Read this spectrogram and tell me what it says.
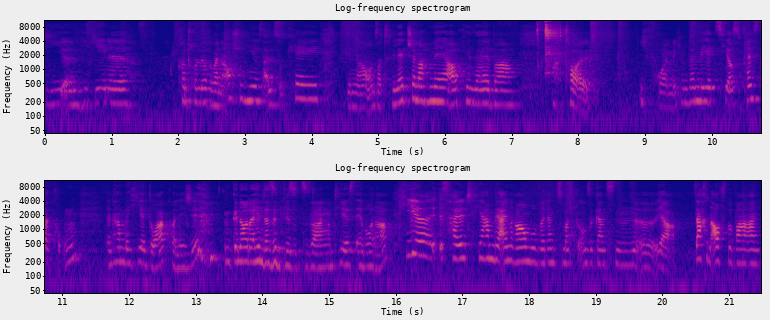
Die ähm, Hygienekontrolleure waren auch schon hier, ist alles okay. Genau, unser Toilette machen wir ja auch hier selber. Ach toll, ich freue mich. Und wenn wir jetzt hier aus dem Fenster gucken, dann haben wir hier Doa College und genau dahinter sind wir sozusagen und hier ist Evora. Hier ist halt, hier haben wir einen Raum, wo wir dann zum Beispiel unsere ganzen äh, ja, Sachen aufbewahren,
